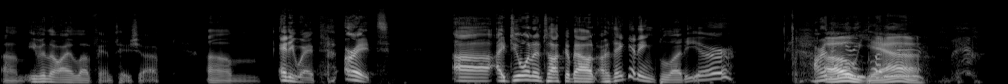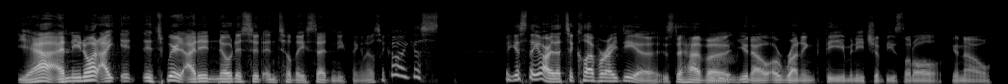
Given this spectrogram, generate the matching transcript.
Um, even though I love Fantasia. Um, anyway, all right. Uh, I do want to talk about are they getting bloodier? Are they Oh, getting yeah. bloodier? Yeah, and you know what? I it, it's weird. I didn't notice it until they said anything, and I was like, oh, I guess, I guess they are. That's a clever idea, is to have a Mm. you know a running theme in each of these little you know.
